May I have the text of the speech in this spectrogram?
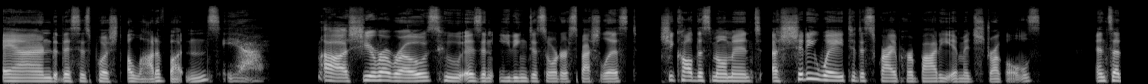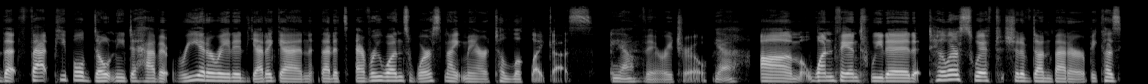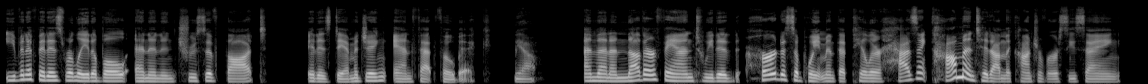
And this has pushed a lot of buttons. Yeah. Uh, Shira Rose, who is an eating disorder specialist, she called this moment a shitty way to describe her body image struggles and said that fat people don't need to have it reiterated yet again that it's everyone's worst nightmare to look like us. Yeah. Very true. Yeah. Um, one fan tweeted, Taylor Swift should have done better because even if it is relatable and an intrusive thought, it is damaging and fat phobic. Yeah. And then another fan tweeted her disappointment that Taylor hasn't commented on the controversy, saying,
